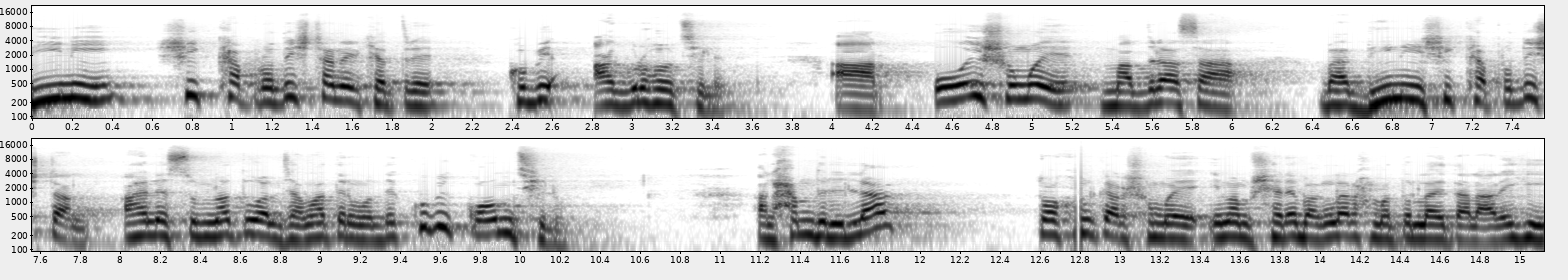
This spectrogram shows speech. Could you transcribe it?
দিনই শিক্ষা প্রতিষ্ঠানের ক্ষেত্রে খুবই আগ্রহ ছিলেন। আর ওই সময়ে মাদ্রাসা বা দিনী শিক্ষা প্রতিষ্ঠান আহলে সুন্নাতুয়াল জামাতের মধ্যে খুবই কম ছিল। আলহামদুলিল্লাহ, তখনকার সময়ে ইমাম শেরে বাংলা রহমতুল্লাহ তাল আলহি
